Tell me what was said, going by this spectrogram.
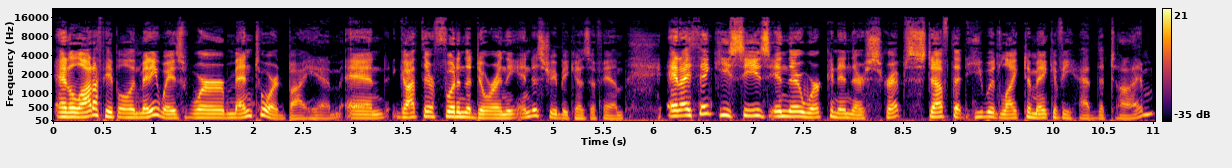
And a lot of people, in many ways, were mentored by him and got their foot in the door in the industry because of him. And I think he sees in their work and in their scripts stuff that he would like to make if he had the time.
